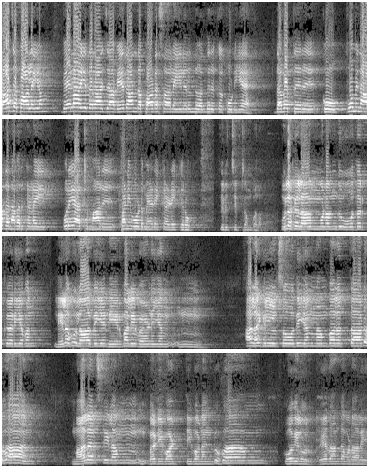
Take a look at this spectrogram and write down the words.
ராஜபாளையம் வேலாயுதராஜா வேதாந்த பாடசாலையிலிருந்து வந்திருக்கக்கூடிய தவத்தெரு கோ பூமிநாதன் அவர்களை உரையாற்றுமாறு பணிவோடு மேடைக்கு அழைக்கிறோம். திருச்சிற்றம்பலம். உலகலாம் உணர்ந்து ஓதற்கு அறியவன் நிலவுலாவிய நீர்மலிவேணியன் அலகில் சோதியன் அம்பலத்தாடுவான் மலர் சிலம்படி வாழ்த்தி வணங்குவான். கோவிலூர் வேதாந்த மடாலய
